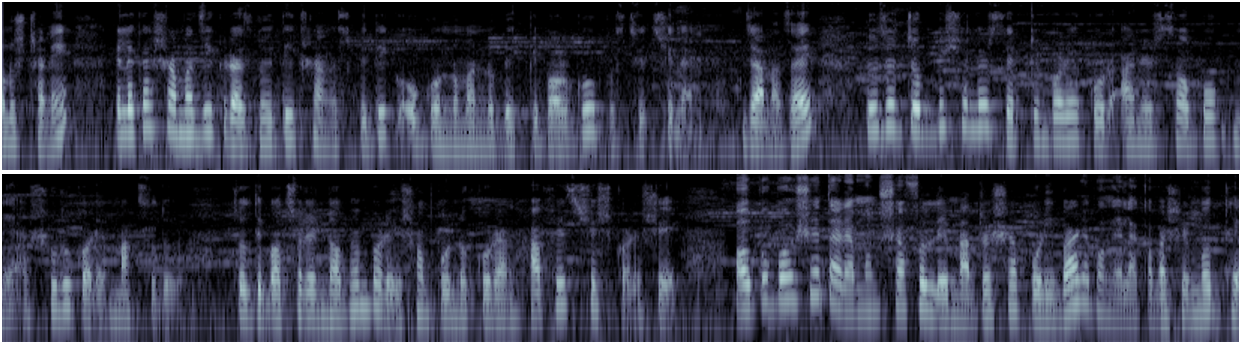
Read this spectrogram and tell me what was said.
অনুষ্ঠানে এলাকার সামাজিক, রাজনৈতিক, সাংস্কৃতিক ও গণ্যমান্য ব্যক্তিবর্গ উপস্থিত ছিলেন। জানা যায় দু হাজার চব্বিশ সালের সেপ্টেম্বরে কোরআনের সবক নেওয়া শুরু করে মাকসুদুর। চলতি বছরের নভেম্বরে সম্পূর্ণ কোরআন হাফেজ শেষ করে সে। অল্প বয়সে তার এমন সাফল্যে মাদ্রাসা, পরিবার এবং এলাকাবাসীর মধ্যে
